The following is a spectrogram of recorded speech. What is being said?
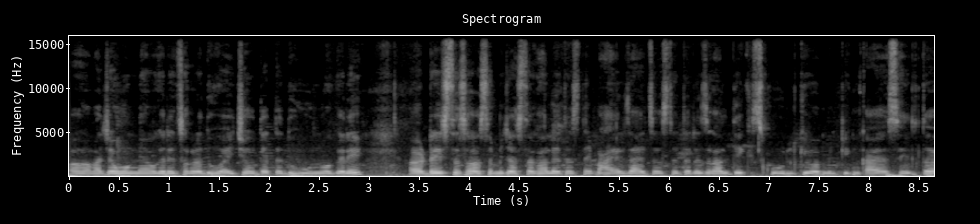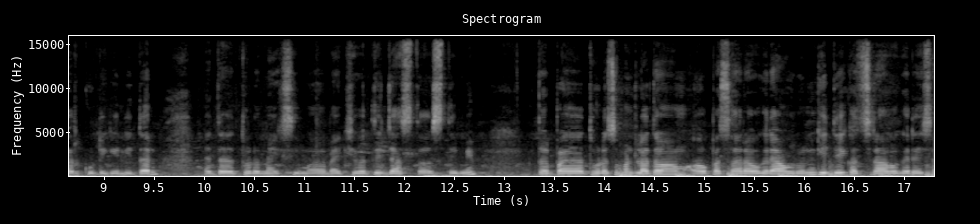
माझ्या ओढण्या वगैरे सगळं धुवायच्या होत्या. तर धुवून वगैरे ड्रेस तसं असं मी जास्त घालतच नाही. बाहेर जायचं असते तरच घालते की स्कूल किंवा मीटिंग काय असेल तर कुठे गेली तर. नाहीतर थोडं मॅक्सिम मॅक्सीवरतीच जास्त असते मी. तर प थोडंसं म्हटलं आता पसारा वगैरे आवरून घेते कचरा वगैरे स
